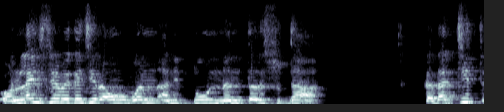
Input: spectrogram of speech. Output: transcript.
online stray vacancy round one आणि टू नंतर सुद्धा कदाचित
